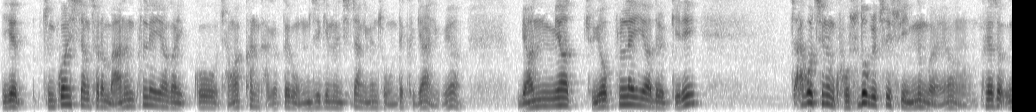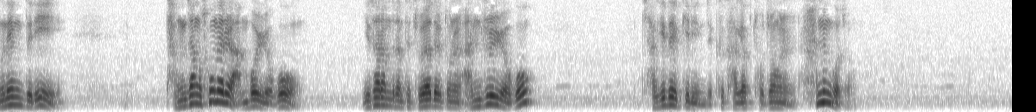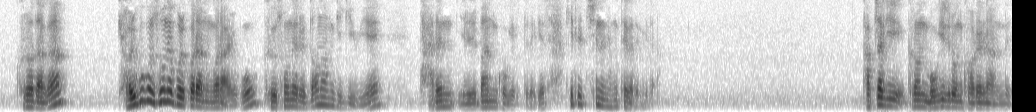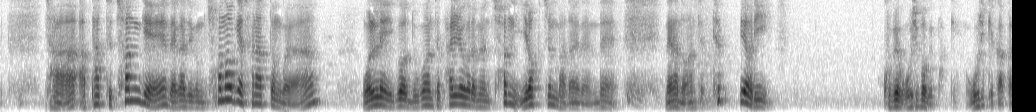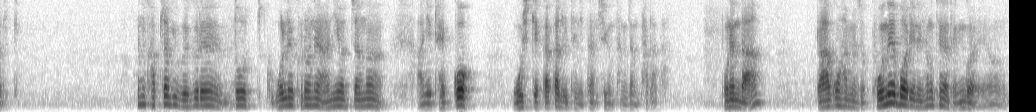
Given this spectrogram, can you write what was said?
이게 증권 시장처럼 많은 플레이어가 있고 정확한 가격대로 움직이는 시장이면 좋은데 그게 아니고요. 몇몇 주요 플레이어들끼리 짜고 치는 고수톱을 칠 수 있는 거예요. 그래서 은행들이 당장 손해를 안 보려고 이 사람들한테 줘야 될 돈을 안 주려고 자기들끼리 이제 그 가격 조정을 하는 거죠. 그러다가 결국은 손해 볼 거라는 걸 알고 그 손해를 떠넘기기 위해 다른 일반 고객들에게 사기를 치는 형태가 됩니다. 갑자기 그런 모기지론 거래를 하는데. 자 아파트 천 개 내가 지금 천억에 사놨던 거야. 원래 이거 누구한테 팔려 그러면 천 1억쯤 받아야 되는데 내가 너한테 특별히 950억에 받게. 50개 깎아줄게. 아니 갑자기 왜 그래? 너 원래 그런 애 아니었잖아. 아니 됐고. 50개 깎아줄 테니까 지금 당장 받아가. 보낸다. 라고 하면서 보내버리는 형태가 된 거예요.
